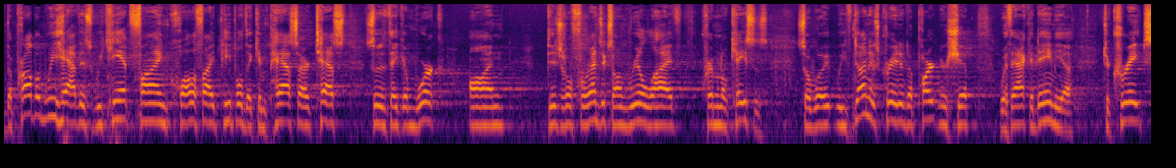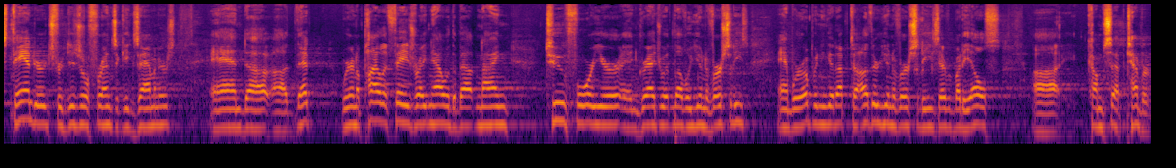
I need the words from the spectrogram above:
the problem we have is we can't find qualified people that can pass our tests so that they can work on digital forensics on real live criminal cases. So what we've done is created a partnership with academia to create standards for digital forensic examiners. And uh, uh, that we're in a pilot phase right now with about nine two, four-year, and graduate level universities. And we're opening it up to other universities, everybody else, uh, come September.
